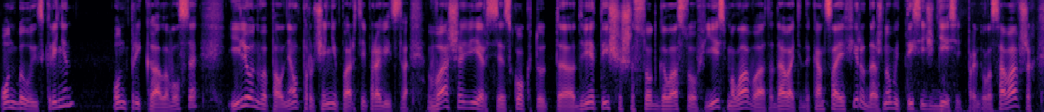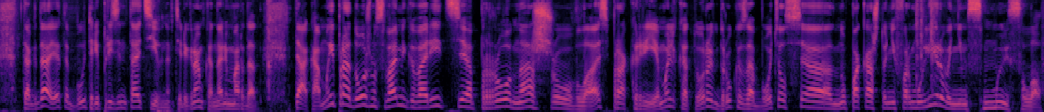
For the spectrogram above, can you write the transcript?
Он был искренен, он прикалывался или он выполнял поручение партии правительства. Ваша версия, сколько тут, 2600 а, голосов, есть маловато. Давайте, до конца эфира должно быть 1010 проголосовавших. Тогда это будет репрезентативно в телеграм-канале Мардан. Так, а мы продолжим с вами говорить э, про нашу власть, про Кремль, который вдруг озаботился, ну, пока что не формулированием смыслов,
